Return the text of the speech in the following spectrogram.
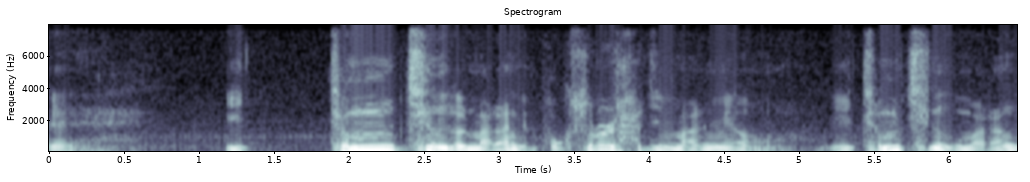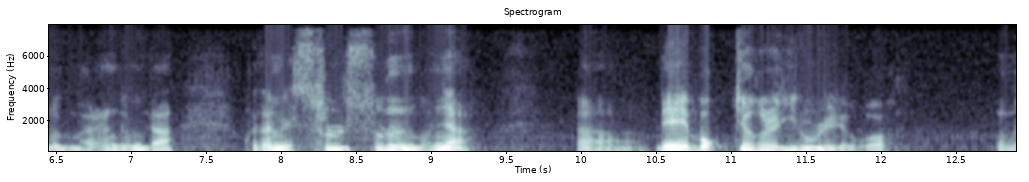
예. 이 점치는 걸 말합니다. 복수를 하지 말며 이 점치는 거 말하는, 거, 말하는 겁니다. 그다음에 술수는 뭐냐? 어, 내 목적을 이루려고 어,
